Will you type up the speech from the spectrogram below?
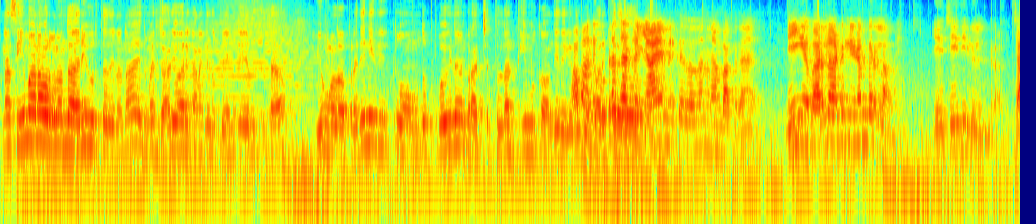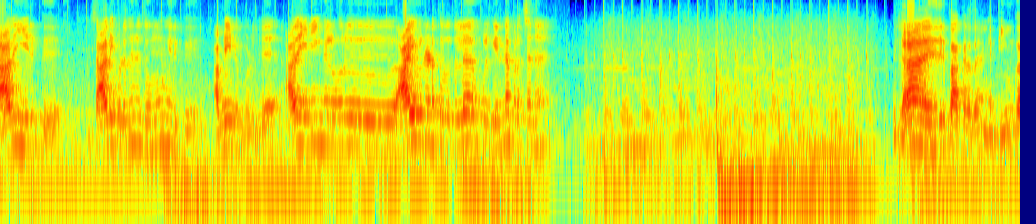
ஆனால் சீமான் அவர்கள் வந்து அறிவுறுத்தது என்னன்னா இந்த மாதிரி ஜாதிவாரி கணக்கெடுப்பு எங்கே எடுத்துட்டா இவங்களோட பிரதிநிதித்துவம் வந்து போயிடுன்ற அச்சத்தில் தான் திமுக வந்து இதை குற்றச்சாட்டுல நியாயம் இருக்கிறதா தான் நான் பார்க்குறேன். நீங்க வரலாற்றில் இடம்பெறலாமே இது செய்தீர்கள் என்றால். சாதி இருக்கு சாதி பிரதிநிதித்துவமும் இருக்கு அப்படின்னும் பொழுது அதை நீங்கள் ஒரு ஆய்வு நடத்துவதில் உங்களுக்கு என்ன பிரச்சனை? எல்லாம் எதிர்பார்க்கறதாங்க திமுக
